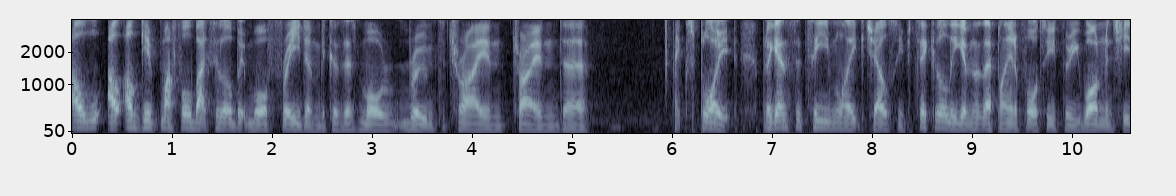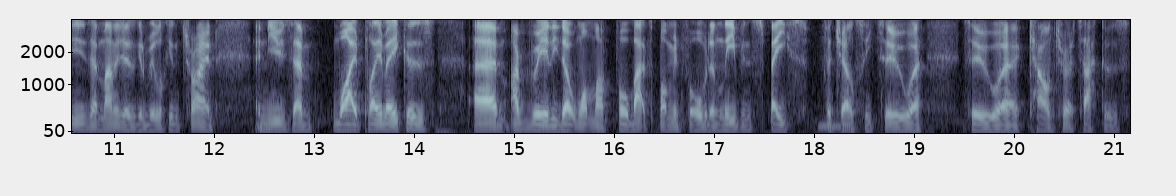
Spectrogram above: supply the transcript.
I'll, I'll, I'll give my fullbacks a little bit more freedom because there's more room to try and try and uh, exploit. But against a team like Chelsea, particularly given that they're playing a 4-2-3-1, Mancini's their manager is going to be looking to try and, and use them wide playmakers. Um, I really don't want my fullbacks bombing forward and leaving space for Chelsea to uh, to uh, counter attackers.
